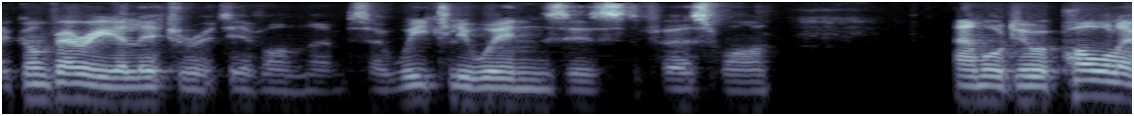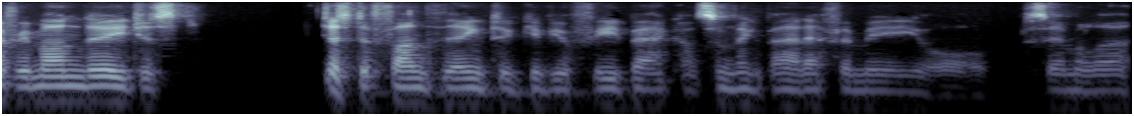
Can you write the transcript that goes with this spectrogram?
I've gone very alliterative on them. So weekly wins is the first one. And we'll do a poll every Monday, just just a fun thing to give your feedback on something about FME or similar.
